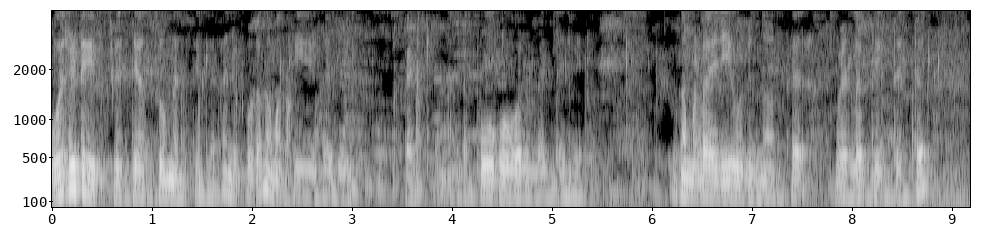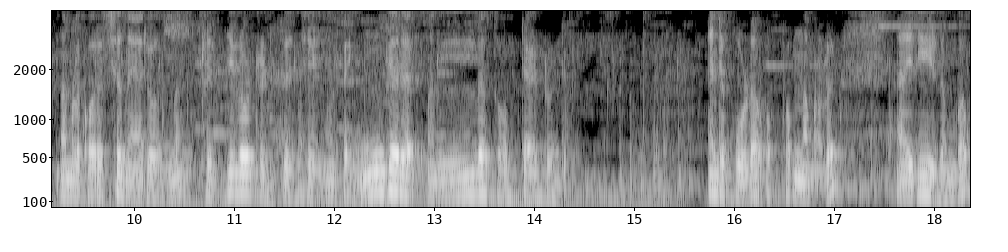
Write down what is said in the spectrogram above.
ഒരു ടേസ്റ്റ് വ്യത്യാസവും വരത്തില്ല. അതിന്റെ കൂടെ നമുക്ക് ഈ ഇഡലി കഴിക്കാം. നല്ല പൂ പോലുള്ള ഇഡലി. നമ്മൾ അരി ഉഴുന്നൊക്കെ വെള്ളത്തിലിട്ടിട്ട് നമ്മൾ കുറച്ച് നേരം ഒന്ന് ഫ്രിഡ്ജിലോട്ട് എടുത്ത് വെച്ച് കഴിഞ്ഞാൽ ഭയങ്കര നല്ല സോഫ്റ്റായിട്ട് വരും. അതിന്റെ കൂടെ ഒപ്പം നമ്മൾ അരി ഇടുമ്പം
